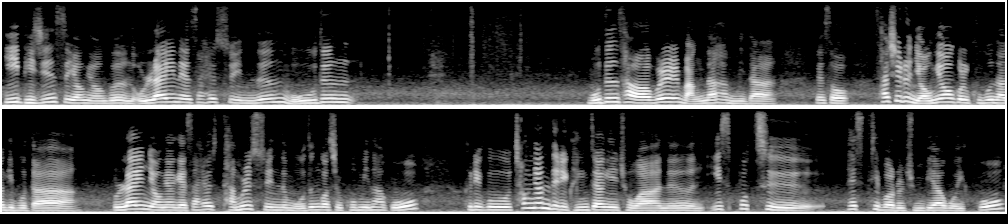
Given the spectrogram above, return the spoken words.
이 비즈니스 영역은 온라인에서 할 수 있는 모든 모든 사업을 망라합니다. 그래서 사실은 영역을 구분하기보다 온라인 영역에서 할, 담을 수 있는 모든 것을 고민하고 그리고 청년들이 굉장히 좋아하는 e스포츠 페스티벌을 준비하고 있고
